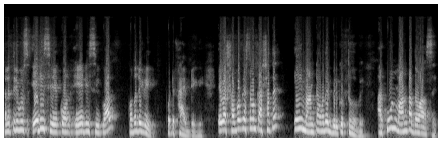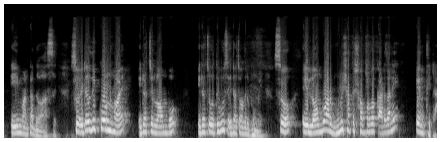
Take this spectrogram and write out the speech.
তাহলে ত্রিভুজ এডিসি কোন এডিসি ইকুয়াল কত ডিগ্রি? Forty five degree. এবার সম্পর্ক স্থাপন কার সাথে? এই মানটা আমাদের বের করতে হবে। আর কোন মানটা দেওয়া আছে? এই মানটা দেওয়া আছে। সো এটা যদি কোন হয়, এটা হচ্ছে লম্ব, এটা হচ্ছে অতিভুজ, এটা হচ্ছে আমাদের ভূমি। সো এই লম্ব আর ভূমির সাথে সম্পর্ক কার জানি? টেন থিটা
